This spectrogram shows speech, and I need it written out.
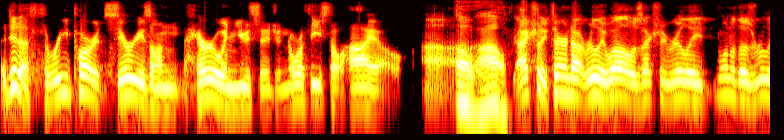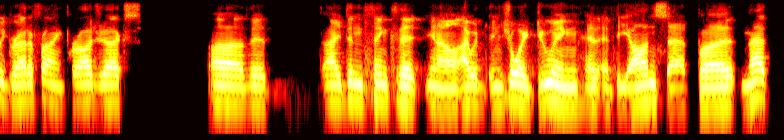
I did a three part series on heroin usage in Northeast Ohio. Uh, Oh, wow. actually turned out really well. It was actually really one of those really gratifying projects uh, that I didn't think that you know I would enjoy doing at, at the onset. But that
